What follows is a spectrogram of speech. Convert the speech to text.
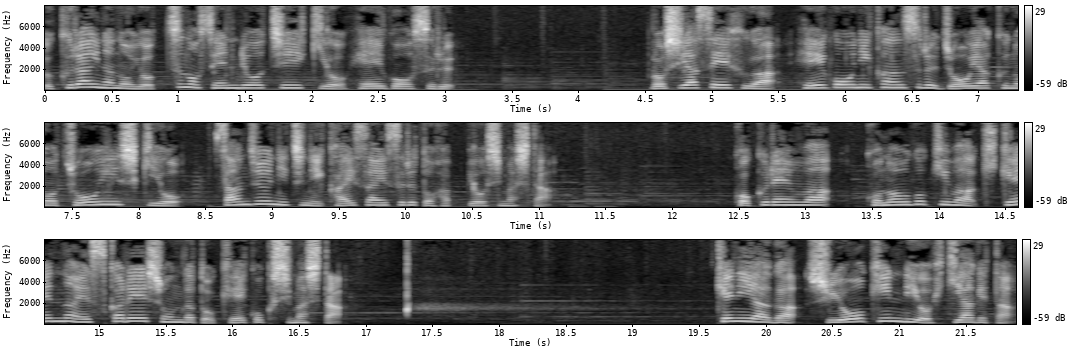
ウクライナの4つの占領地域を併合する。ロシア政府は併合に関する条約の調印式を30日に開催すると発表しました。国連はこの動きは危険なエスカレーションだと警告しました。ケニアが主要金利を引き上げた。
